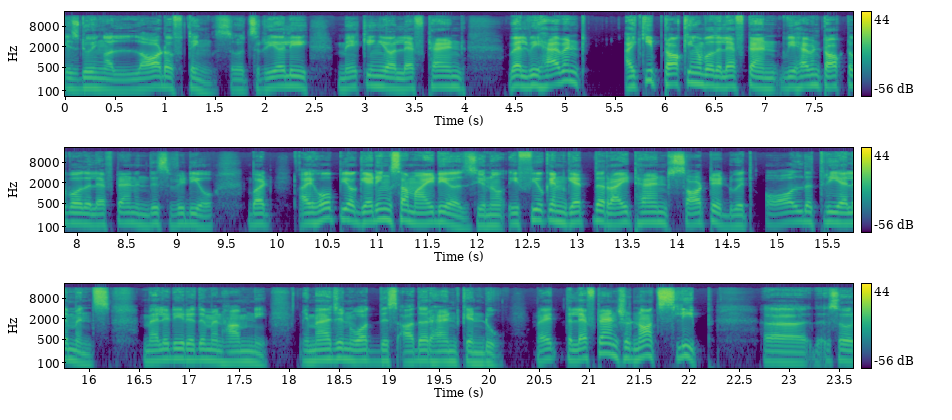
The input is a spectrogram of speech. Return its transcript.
is doing a lot of things. So it's really making your left hand. Well, we haven't. I keep talking about the left hand. We haven't talked about the left hand in this video, but I hope you're getting some ideas. You know, if you can get the right hand sorted with all the three elements melody, rhythm, and harmony, imagine what this other hand can do, right? The left hand should not sleep. Uh, so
